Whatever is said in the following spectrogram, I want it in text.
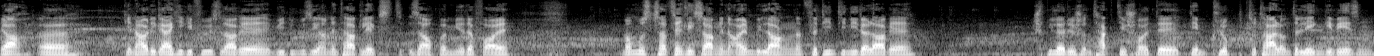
Ja, äh, genau die gleiche Gefühlslage, wie du sie an den Tag legst, ist auch bei mir der Fall. Man muss tatsächlich sagen, in allen Belangen verdient die Niederlage spielerisch und taktisch heute dem Club total unterlegen gewesen.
